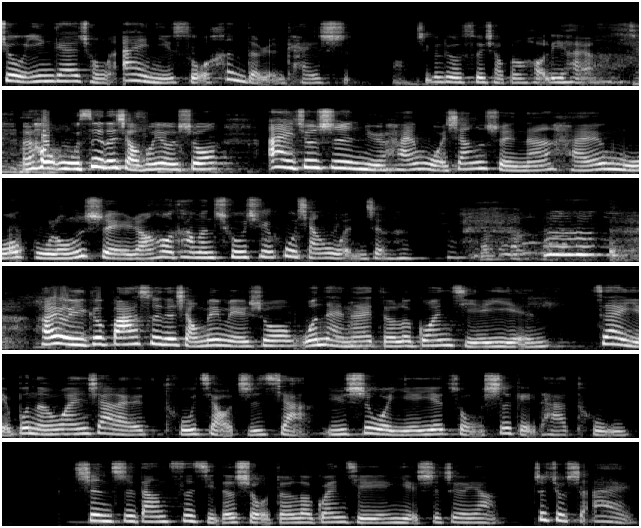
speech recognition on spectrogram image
就应该从爱你所恨的人开始啊！这个六岁小朋友好厉害啊！然后五岁的小朋友说：“爱就是女孩抹香水，男孩抹古龙水，然后他们出去互相闻着。”还有一个八岁的小妹妹说：“我奶奶得了关节炎，再也不能弯下来涂脚趾甲，于是我爷爷总是给他涂，甚至当自己的手得了关节炎也是这样。这就是爱。”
